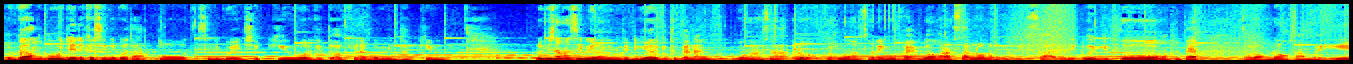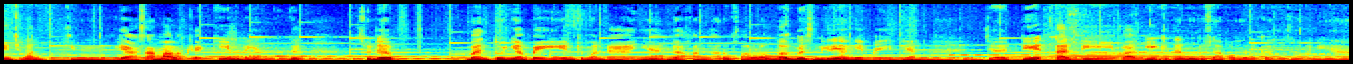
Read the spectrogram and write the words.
keganggu jadi ke sini gue takut ke sini gue insecure gitu. Akhirnya gue minta Kim lu bisa gak sih bilangin ke dia gitu? Karena gue ngerasa lu lu sorry gue kayak gue ngerasa lu lebih bisa dari gue gitu. Maksudnya tolong dong sampein cuman Kim ya sama lah kayak Kim Rian juga sudah bantu nyampein. Cuman kayaknya nggak akan ngaruh kalau nggak gue sendiri yang nyampein ya. Hmm, jadi tadi pagi kita berusaha komunikasi sama dia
